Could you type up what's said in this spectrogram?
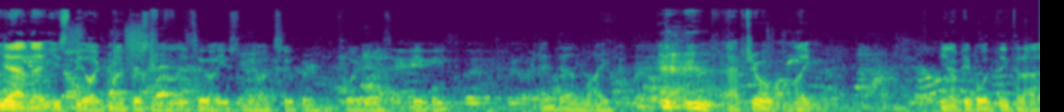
yeah, that used to be like my personality too. I used to be like super flirty with people. And then like after like you know, people would think that I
